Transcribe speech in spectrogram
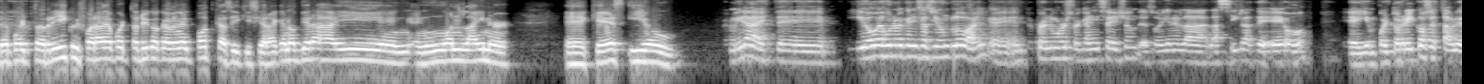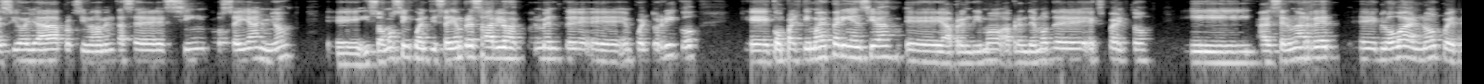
de, Puerto Rico y fuera de Puerto Rico que ven el podcast y quisiera que nos dieras ahí en, en un one-liner eh, qué es EO. Mira, este, EO es una organización global, eh, Entrepreneurs Organization, de eso vienen las siglas de EO, eh, y en Puerto Rico se estableció ya aproximadamente hace 5 o 6 años, eh, y somos 56 empresarios actualmente en Puerto Rico, que compartimos experiencias, aprendimos, aprendemos de expertos, y al ser una red global, ¿no? Pues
